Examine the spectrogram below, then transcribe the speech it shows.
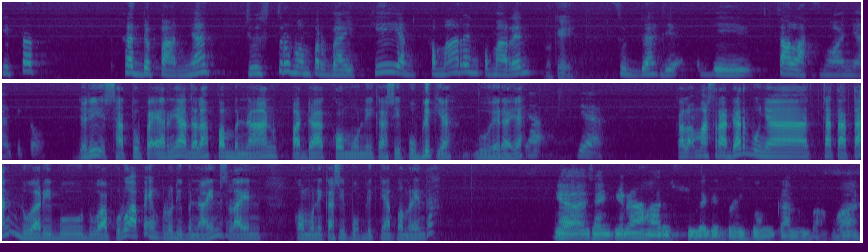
kita ke depannya justru memperbaiki yang kemarin-kemarin okay. sudah di, di salah semuanya gitu. Jadi satu PR-nya adalah pembenahan pada komunikasi publik ya, Bu Hera ya? Ya. ya. Kalau Mas Radar punya catatan 2020 apa yang perlu dibenahin selain komunikasi publiknya pemerintah? Ya, saya kira harus juga diperhitungkan bahwa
